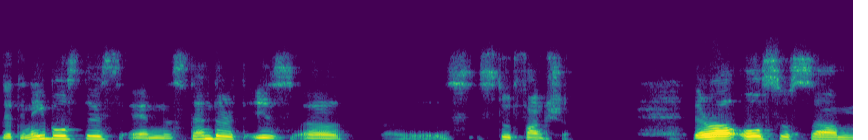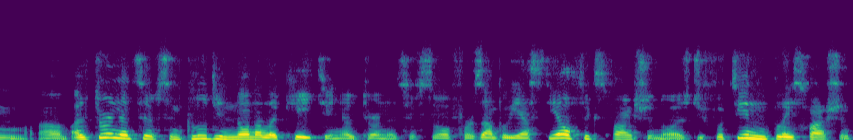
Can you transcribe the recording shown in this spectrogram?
that enables this and the standard is a std function. There are also some um, alternatives, including non-allocating alternatives. So for example, EASTL fixed function or SG14 place function,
